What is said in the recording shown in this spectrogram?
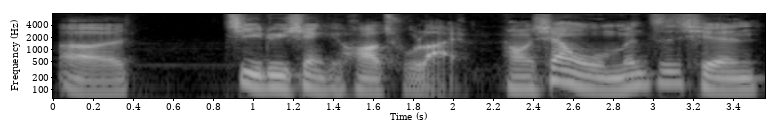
呃纪律线给画出来。好像我们之前。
